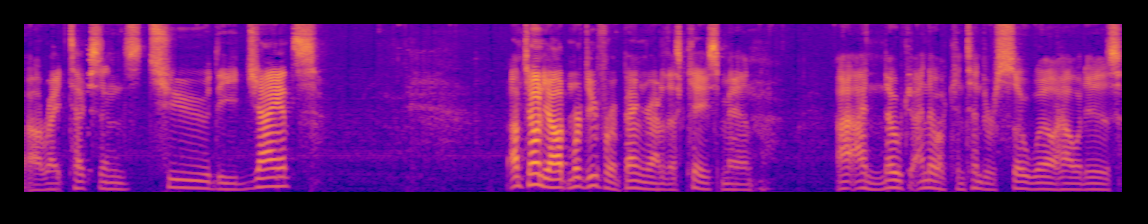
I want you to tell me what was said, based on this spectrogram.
All right, Texans to the Giants. I'm telling y'all, we're due for a banger out of this case, man. I, I know I know a contender so well how it is.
